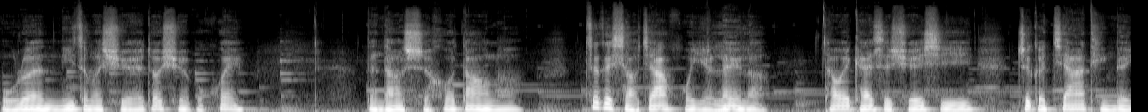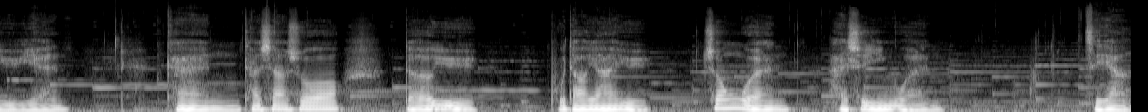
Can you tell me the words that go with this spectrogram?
无论你怎么学，都学不会。等到时候到了，这个小家伙也累了，他会开始学习这个家庭的语言。看他是要说德语、葡萄牙语、中文还是英文？这样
